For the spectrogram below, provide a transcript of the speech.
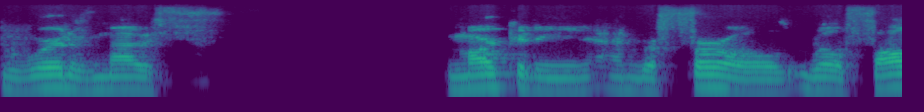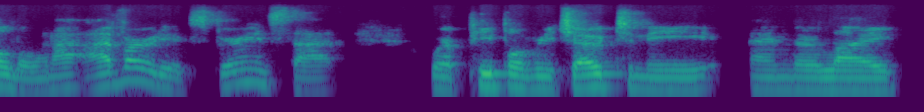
the word of mouth marketing and referral will follow. And I, I've already experienced that where people reach out to me and they're like,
